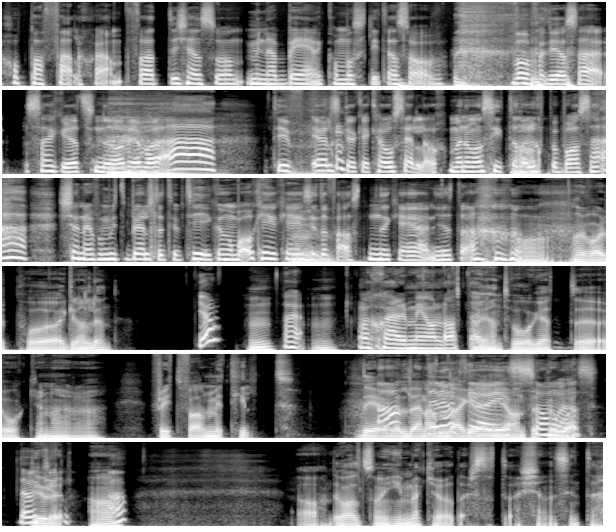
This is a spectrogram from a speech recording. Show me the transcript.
hoppa fallskärm för att det känns som att mina ben kommer att slitas av. Bara för att jag är så här säkerhetsnörd. Jag bara ah, typ, jag älskar att åka karuseller men när man sitter där Ja. uppe bara så här, ah, känner jag på mitt bälte typ tio gånger bara okej okej jag sitter Mm. fast, nu kan jag njuta. ja, Har du varit på Grönlund? Ja, mm. det har jag. Mm. Vad charmig hon Ja, låter. jag har inte vågat uh, åka den här uh, fritt fall med tilt. Det är Ja, väl den jag grejen jag har inte somras. provat. Det var kul. Ja. Ja. Ja. det var alltså en himla kö där så det känns inte.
